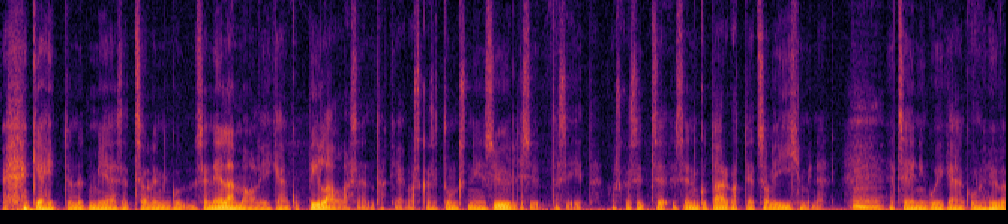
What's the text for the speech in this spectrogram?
kehittynyt mies, että se oli niin kuin, sen elämä oli ikään kuin pilalla sen takia, koska se tunsi niin syyllisyyttä siitä, koska sit se, se niin kuin tarkoitti, että se oli ihminen, mm. että se ei niin kuin ikään kuin hyvä,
